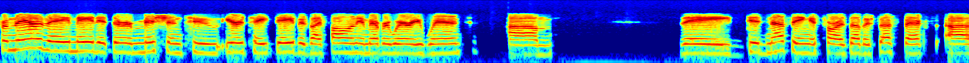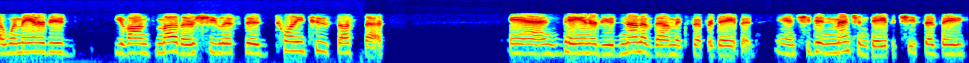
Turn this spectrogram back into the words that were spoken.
from there, they made it their mission to irritate David by following him everywhere he went. Um, they did nothing as far as other suspects. Uh, when they interviewed Yvonne's mother, she listed 22 suspects, and they interviewed none of them except for David. And she didn't mention David. She said they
